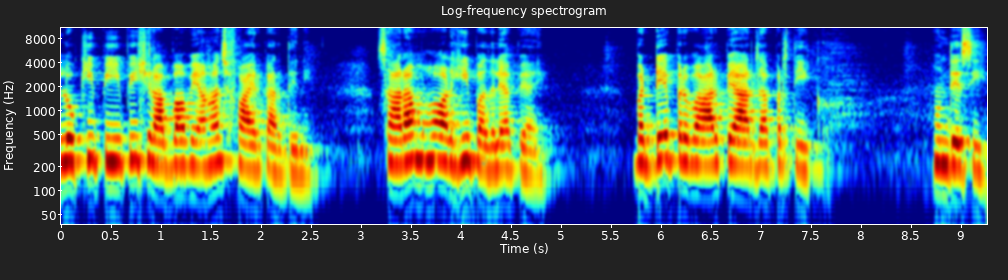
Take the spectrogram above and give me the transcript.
ਲੋਕੀ ਪੀ ਪੀ ਸ਼ਰਾਬਾਂ ਵਿਆਹਾਂ 'ਚ ਫਾਇਰ ਕਰਦੇ ਨੇ। ਸਾਰਾ ਮਾਹੌਲ ਹੀ ਬਦਲਿਆ ਪਿਆ ਏ। ਵੱਡੇ ਪਰਿਵਾਰ ਪਿਆਰ ਦਾ ਪ੍ਰਤੀਕ। ਹੁੰਦੇ ਸੀ।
